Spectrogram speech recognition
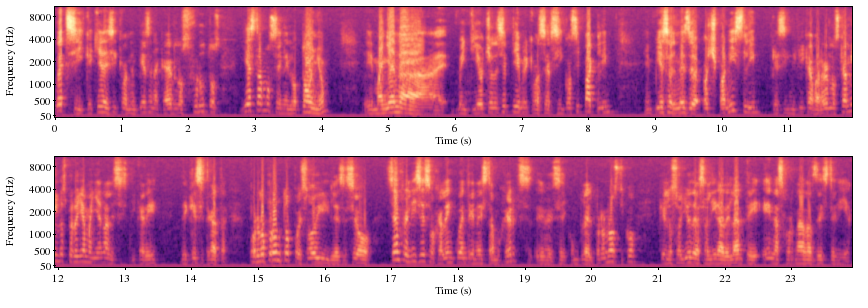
Wetsi, que quiere decir cuando empiezan a caer los frutos. Ya estamos en el otoño. Eh, mañana, 28 eh, de septiembre, que va a ser 5 Zipacli, empieza el mes de Ochpanisli, que significa barrer los caminos, pero ya mañana les explicaré de qué se trata. Por lo pronto, pues hoy les deseo, sean felices, ojalá encuentren a esta mujer, se cumpla el pronóstico, que los ayude a salir adelante en las jornadas de este día.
